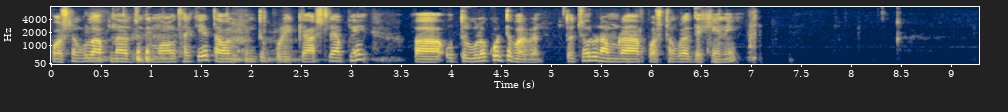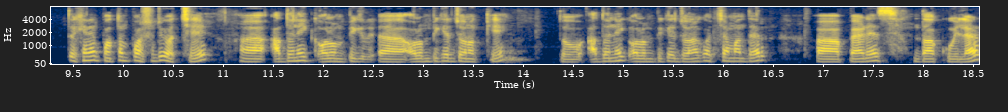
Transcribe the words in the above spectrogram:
প্রশ্নগুলো আপনার যদি মনে থাকে, তাহলে কিন্তু পরীক্ষা আসলে আপনি উত্তরগুলো করতে পারবেন। তো চলুন আমরা প্রশ্নগুলো দেখে নিই। তো এখানে প্রথম প্রশ্নটি হচ্ছে আধুনিক অলিম্পিক অলিম্পিকের জনককে তো আধুনিক অলিম্পিকের জনক হচ্ছে আমাদের প্যারিস দ্য কুইলার।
